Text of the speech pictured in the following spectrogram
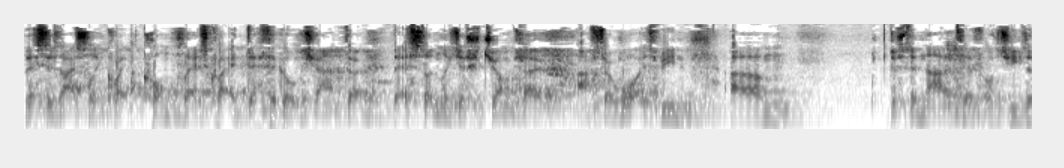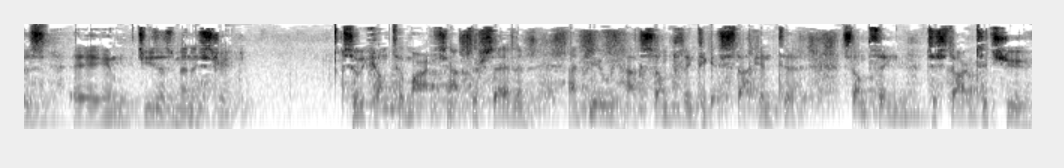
This is actually quite a complex, quite a difficult chapter that suddenly just jumped out after what has been um, just the narrative of Jesus, uh, Jesus' ministry. So we come to Mark chapter 7, and here we have something to get stuck into, something to start to chew.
